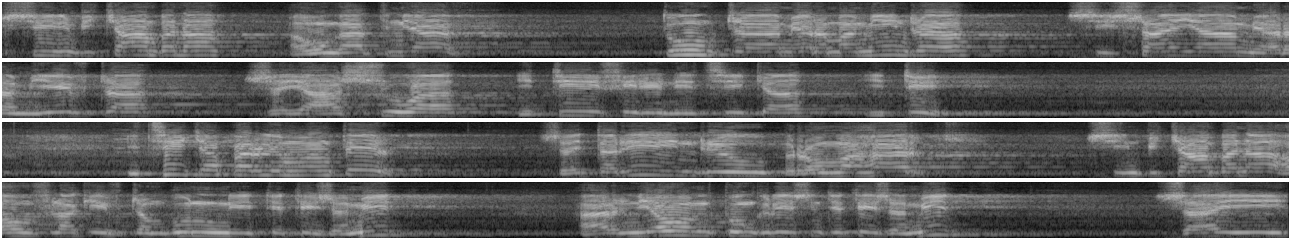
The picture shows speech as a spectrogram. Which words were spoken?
sy ny mpikambana ao agnatiny avy, tongotra miara-mamindra sy saigna miara-mihevitra izay hahasoa ity firenentsika ity. Itsika parlemantera izay tarihin'ireo birao maharitra sy ny mpikambana ao amin'ny filan-kevitra ambonin'ny tetezamita ary ny ao amin'ny kongresin'ny tetezamita izay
